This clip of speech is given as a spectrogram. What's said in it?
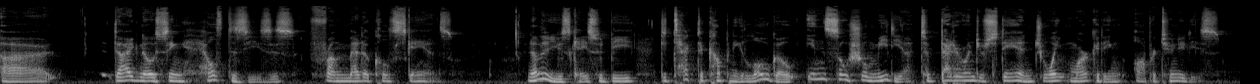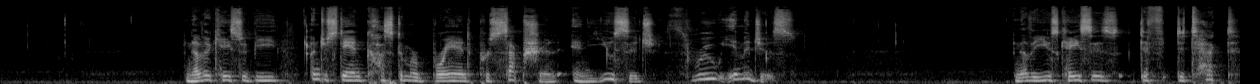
uh, diagnosing health diseases from medical scans. Another use case would be detect a company logo in social media to better understand joint marketing opportunities. Another case would be understand customer brand perception and usage through images. Another use case is def- detect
